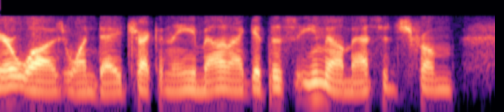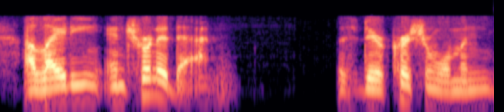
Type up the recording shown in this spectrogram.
here was one day checking the email, and I get this email message from a lady in Trinidad, this dear Christian woman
